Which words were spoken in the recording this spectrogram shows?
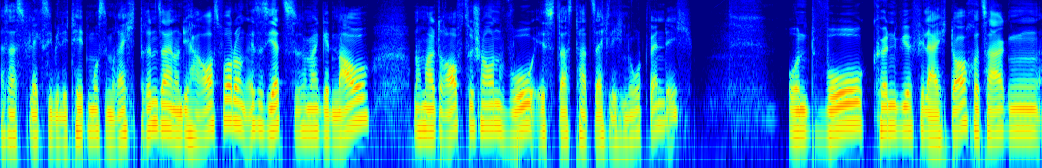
Das heißt, Flexibilität muss im Recht drin sein. Und die Herausforderung ist es jetzt, wenn man genau nochmal drauf zu schauen, wo ist das tatsächlich notwendig? Und wo können wir vielleicht doch sozusagen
